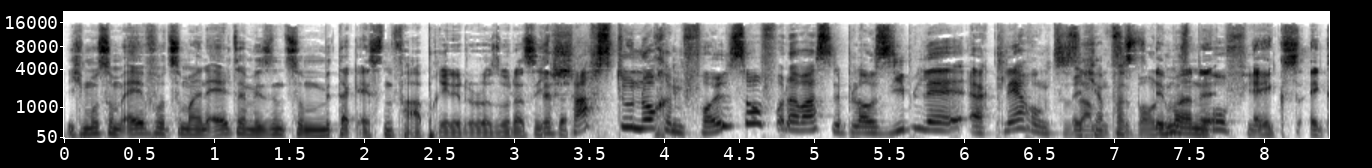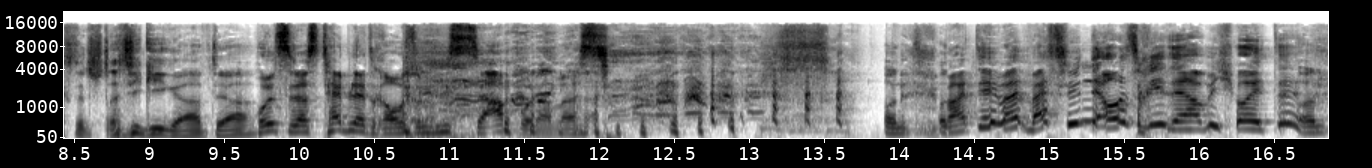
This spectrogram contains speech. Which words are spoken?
ich muss um 11 Uhr zu meinen Eltern, wir sind zum Mittagessen verabredet oder so. Dass ich das da schaffst du noch im Vollsoff oder was? Eine plausible Erklärung zusammenzubauen? Ich habe immer eine Ex Exit-Strategie gehabt, ja. Holst du das Tablet raus und liest sie ab oder was? Und, und Warte, was für eine Ausrede habe ich heute? Und,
